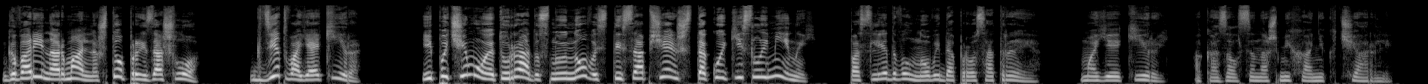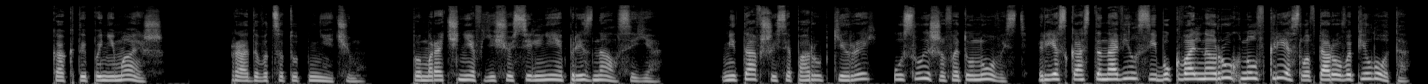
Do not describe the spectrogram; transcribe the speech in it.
Говори нормально, что произошло? Где твоя Акира? И почему эту радостную новость ты сообщаешь с такой кислой миной?» Последовал новый допрос от Рея. Моей Кирой оказался наш механик Чарли. Как ты понимаешь, радоваться тут нечему. Помрачнев еще сильнее, признался я. Метавшийся по рубке Рэй, услышав эту новость, резко остановился и буквально рухнул в кресло второго пилота.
